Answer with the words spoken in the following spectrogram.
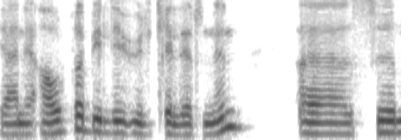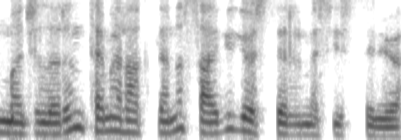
Yani Avrupa Birliği ülkelerinin e, sığınmacıların temel haklarına saygı gösterilmesi isteniyor.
